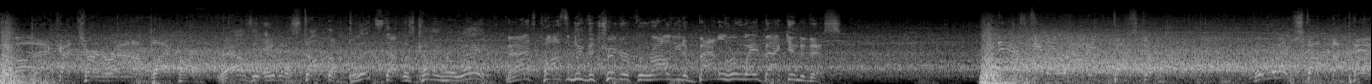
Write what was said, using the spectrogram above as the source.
Oh, that got turned around on Blackheart. Rousey able to stop the blitz that was coming her way. That's possibly the trigger for Rousey to battle her way back into this. Nasty Morality Buster. The rope stopped the pin.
